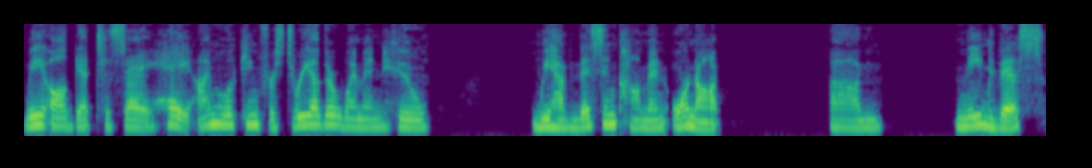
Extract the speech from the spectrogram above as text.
We all get to say, hey, I'm looking for three other women who we have this in common or not, um, need this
